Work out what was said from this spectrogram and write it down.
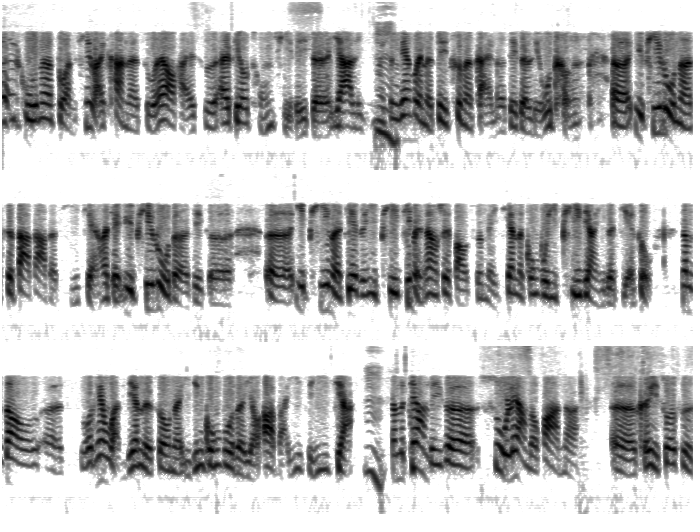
A 股呢，短期来看呢，主要还是 IPO 重启的一个压力。因为证监会呢，这次呢改了这个流程，呃，预披露呢是大大的提前，而且预披露的这个呃一批呢接着一批，基本上是保持每天的公布一批这样一个节奏。那么到呃昨天晚间的时候呢，已经公布的有二百一十一家。嗯，那么这样的一个数量的话呢，呃，可以说是。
